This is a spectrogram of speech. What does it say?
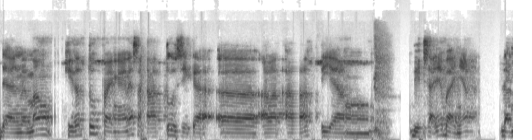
dan memang kita tuh pengennya satu sih kak eh, alat-alat yang bisanya banyak dan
